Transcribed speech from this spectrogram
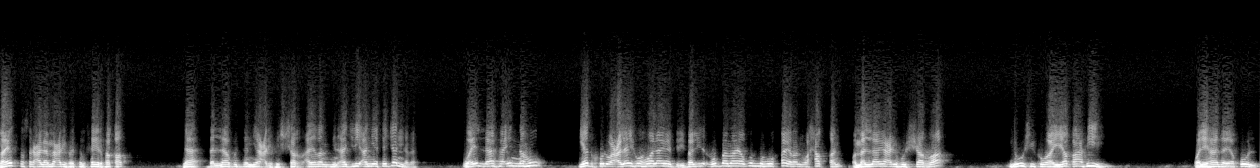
ما يقتصر على معرفة الخير فقط. لا بل لا بد أن يعرف الشر أيضا من أجل أن يتجنبه. وإلا فإنه يدخل عليه وهو لا يدري بل ربما يظنه خيرا وحقا ومن لا يعرف الشر يوشك أن يقع فيه. ولهذا يقول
